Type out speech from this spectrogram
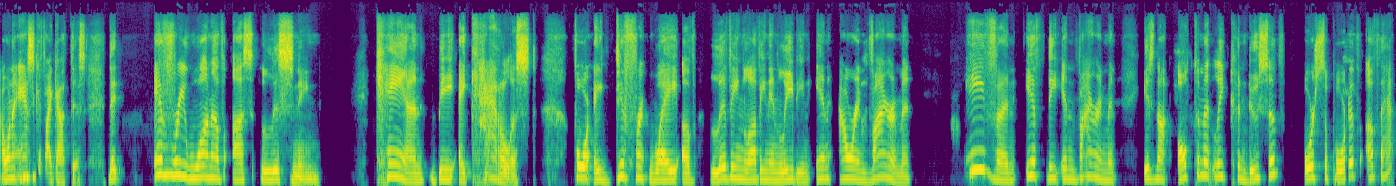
I want to mm-hmm. ask if i got this that every one of us listening can be a catalyst for a different way of living loving and leading in our environment even if the environment is not ultimately conducive or supportive of that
